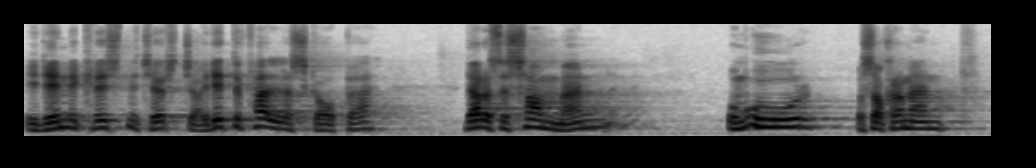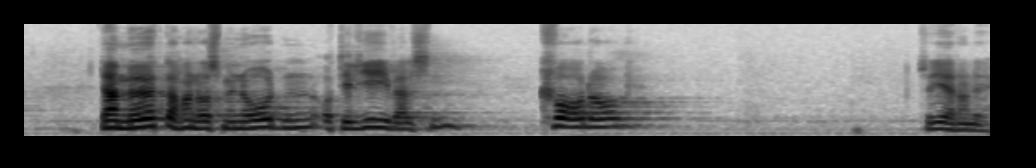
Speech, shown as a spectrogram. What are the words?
I denne kristne kyrkja, i dette fellesskapet, der vi er sammen om ord og sakrament. Der møter Han oss med nåden og tilgivelsen hver dag. Så gjør Han det.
